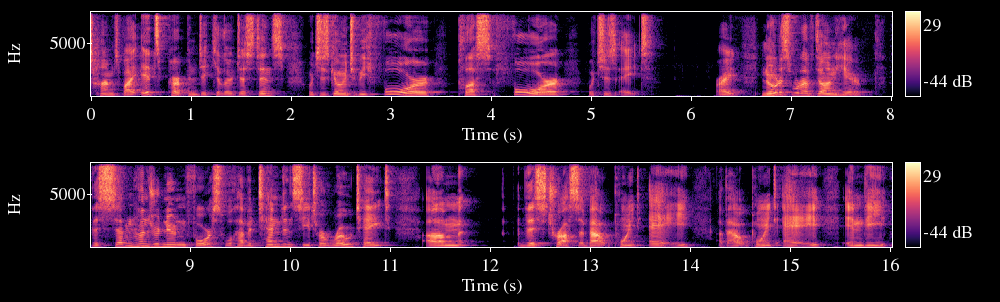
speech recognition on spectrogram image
times by its perpendicular distance, which is going to be 4 plus 4, which is 8. Right? Notice what I've done here. The 700 Newton force will have a tendency to rotate um, this truss about point A, about point A in the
